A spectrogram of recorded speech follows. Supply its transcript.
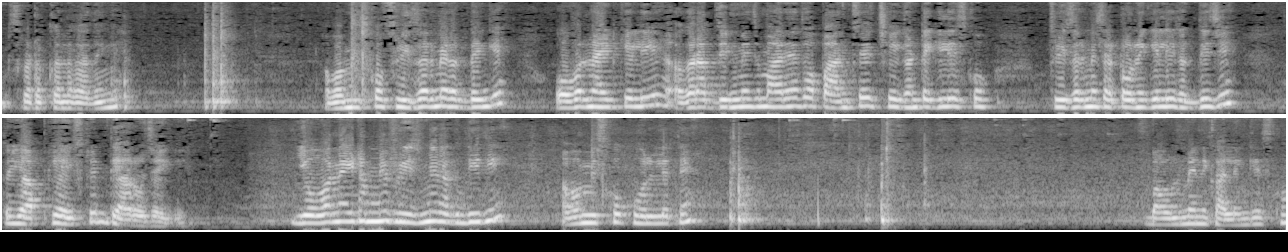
इसका ढक्कन लगा देंगे। अब हम इसको फ्रीजर में रख देंगे ओवरनाइट के लिए। अगर आप दिन में जमा रहे हैं तो आप पाँच से छह घंटे के लिए इसको फ्रीजर में सेट होने के लिए रख दीजिए तो ये आपकी आइसक्रीम तैयार हो जाएगी। ये ओवरनाइट हमने फ्रीज में रख दी थी। अब हम इसको खोल लेते हैं। बाउल में निकालेंगे इसको।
